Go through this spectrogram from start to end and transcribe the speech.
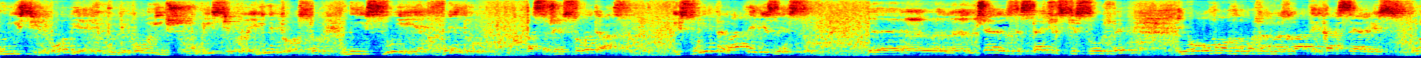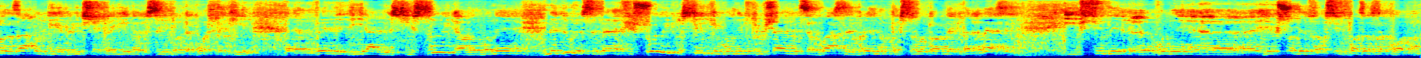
у місті Львові, як і будь-якому іншому місті України, просто не існує як виду пасажирського транспорту. Існує приватне бізнесство. Е, е, через диспетчерські служби його умовно можна називати кар-сервіс ну, на заході в інших країнах світу діяльності існують, але вони не дуже себе афішують, оскільки вони втручаються власне в ринок таксомоторних перевезень. І всюди е, вони, е, якщо не зовсім поза законом,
